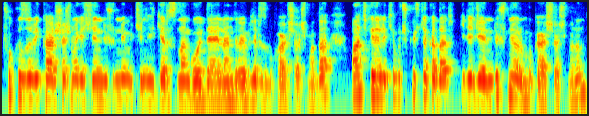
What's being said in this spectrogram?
çok hızlı bir karşılaşma geçeceğini düşündüğüm için ilk yarısından gol değerlendirebiliriz bu karşılaşmada. Maç geneli 2.5 üste kadar gideceğini düşünüyorum bu karşılaşmanın.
